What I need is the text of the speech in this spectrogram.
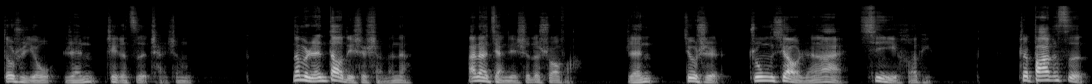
都是由“仁”这个字产生的。那么，仁到底是什么呢？按照蒋介石的说法，仁就是忠孝仁爱信义和平。这八个字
